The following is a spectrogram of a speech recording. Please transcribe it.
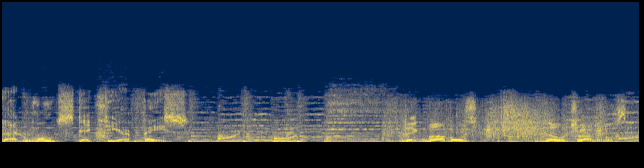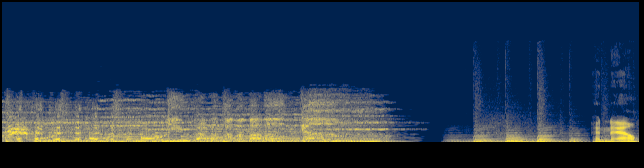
that won't stick to your face. Big bubbles, no troubles. And now,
